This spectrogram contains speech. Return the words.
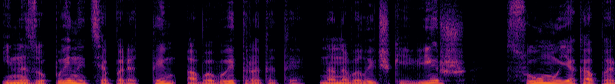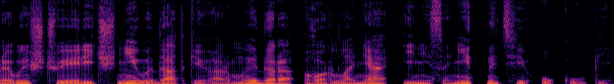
і не зупиниться перед тим, аби витратити на невеличкий вірш суму, яка перевищує річні видатки гармидера, горланя і нісенітниці у купі.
